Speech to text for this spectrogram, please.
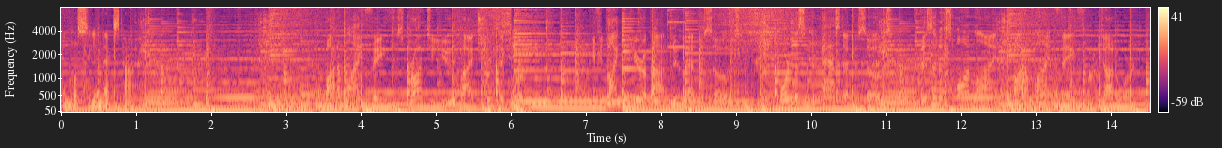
and we'll see you next time. Bottom Line Faith is brought to you by Truth at Work. If you'd like to hear about new episodes or listen to past episodes, visit us online at bottomlinefaith.org.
